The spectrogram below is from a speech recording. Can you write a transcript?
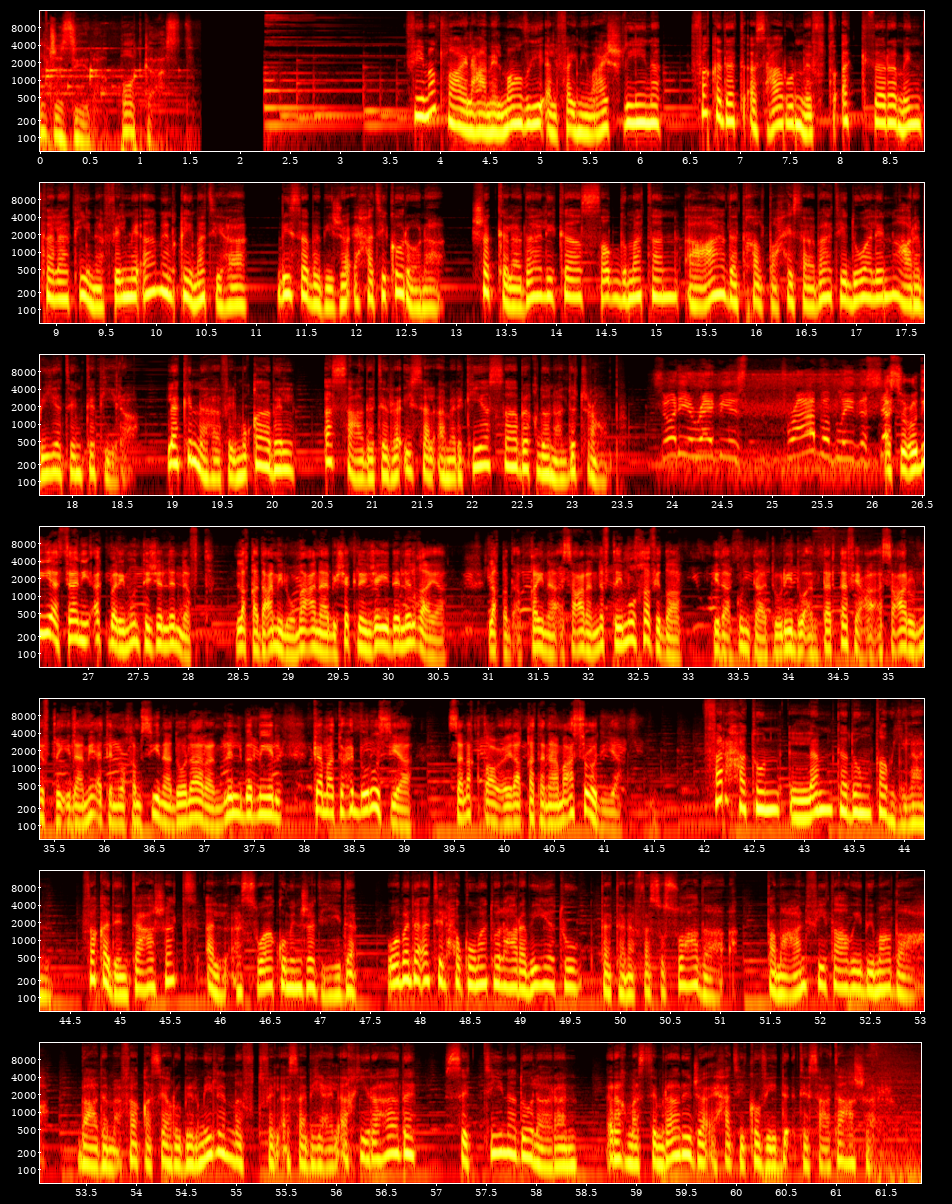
الجزيرة بودكاست. في مطلع العام الماضي 2020 فقدت أسعار النفط أكثر من 30% من قيمتها بسبب جائحة كورونا. شكل ذلك صدمة أعادت خلط حسابات دول عربية كثيرة لكنها في المقابل أسعدت الرئيس الأمريكي السابق دونالد ترامب. السعودية ثاني أكبر منتج للنفط. لقد عملوا معنا بشكل جيد للغاية. لقد أبقينا أسعار النفط منخفضة. إذا كنت تريد أن ترتفع أسعار النفط إلى 150 دولارا للبرميل كما تحب روسيا سنقطع علاقتنا مع السعودية. فرحة لم تدم طويلا. فقد انتعشت الأسواق من جديد وبدأت الحكومات العربية تتنفس الصعداء. طمعا في تعويض ما ضاع. بعدما فاق سعر برميل النفط في الأسابيع الأخيرة هذه 60 دولارا رغم استمرار جائحة كوفيد-19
